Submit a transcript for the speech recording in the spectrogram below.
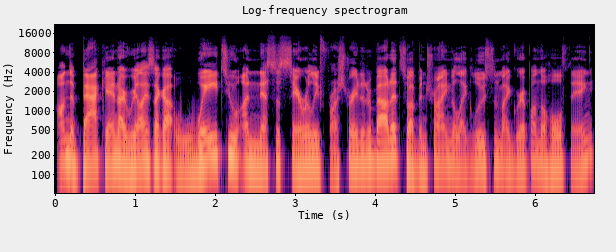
on the back end, I realized I got way too unnecessarily frustrated about it. So I've been trying to like loosen my grip on the whole thing.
